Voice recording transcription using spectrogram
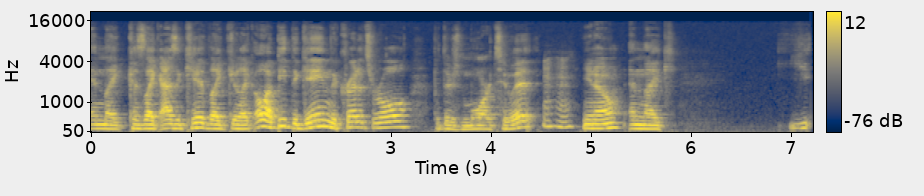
and like because like as a kid like you're like oh i beat the game the credits roll but there's more to it Mhm. you know? And like you,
